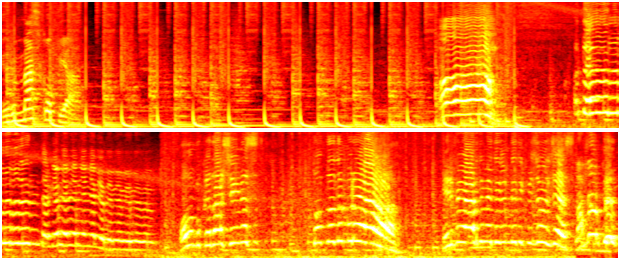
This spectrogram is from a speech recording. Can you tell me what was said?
Görünmez kopya. Ah! Oğlum bu kadar şeyi nasıl topladın buraya? Herife yardım edelim dedik biz öleceğiz. Lan ne yaptın?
